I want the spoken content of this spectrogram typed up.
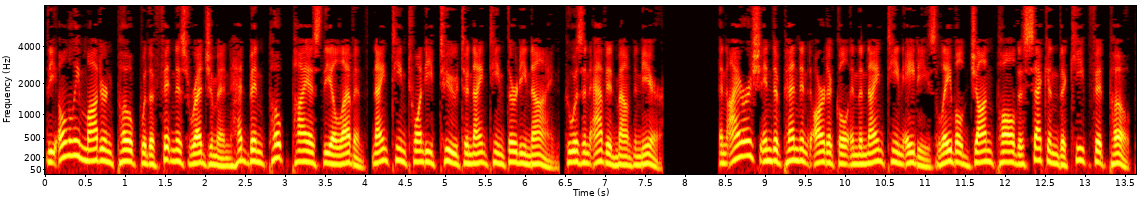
The only modern pope with a fitness regimen had been Pope Pius XI (1922–1939), who was an avid mountaineer. An Irish Independent article in the 1980s labelled John Paul II the Keep Fit Pope.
